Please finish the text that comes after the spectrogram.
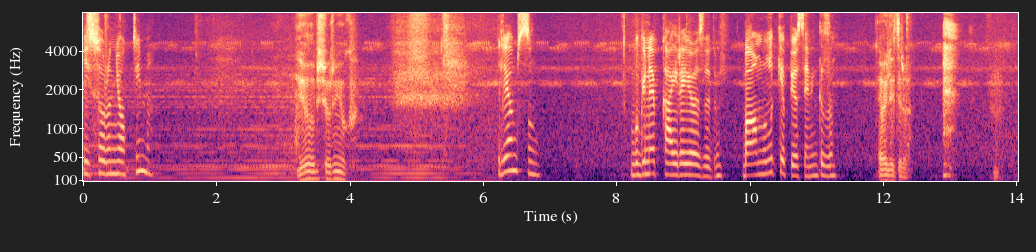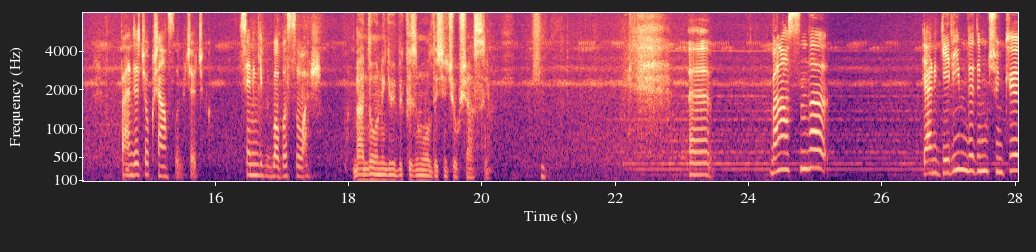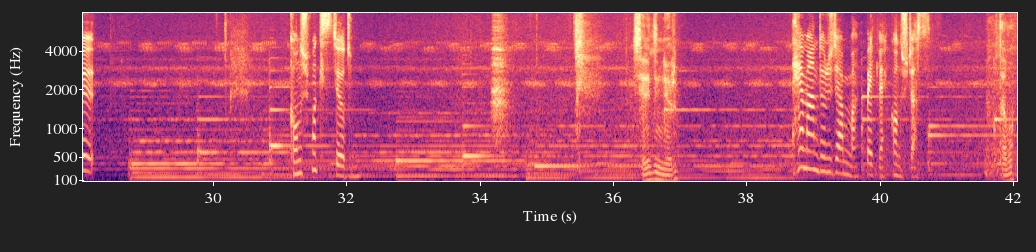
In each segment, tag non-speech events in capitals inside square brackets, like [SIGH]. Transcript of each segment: Bir sorun yok değil mi? Yok bir sorun yok. Biliyor musun? Bugün hep Kayra'yı özledim. Bağımlılık yapıyor senin kızın. Öyledir o. [LAUGHS] Bence çok şanslı bir çocuk. Senin gibi babası var. Ben de onun gibi bir kızım olduğu için çok şanslıyım. [LAUGHS] Ee, ben aslında yani geleyim dedim çünkü konuşmak istiyordum. Seni dinliyorum. Hemen döneceğim ben. Bekle konuşacağız. Tamam.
